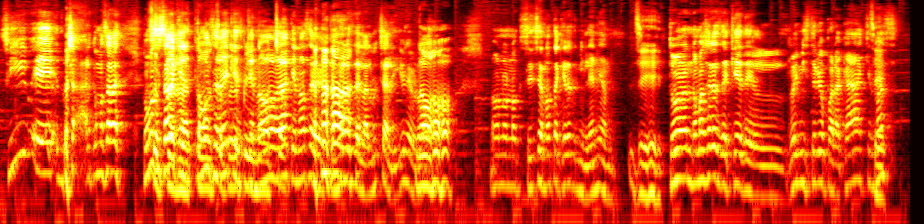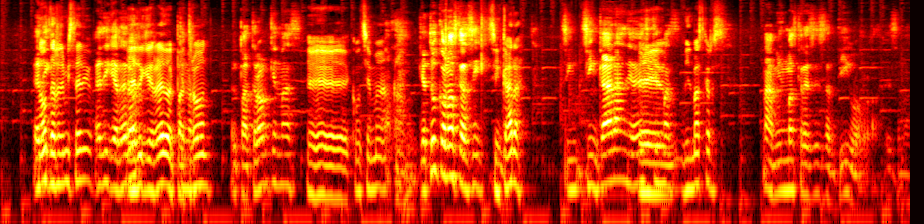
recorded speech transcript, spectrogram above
Sí, eh, chal, ¿cómo sabe? ¿Cómo se sabe que, cómo se ve que, que, no, ¿verdad? que no se que no eres de la lucha libre, bro? No. No, no, no, sí se nota que eres millennial. Sí. ¿Tú nomás eres de qué? ¿Del Rey Misterio para acá? ¿Quién Sí. más? No, del Rey Misterio. Eddie Guerrero. El Guerrero, el patrón. El patrón, ¿quién más? Eh, ¿Cómo se llama? Que tú conozcas, sí. Sin cara. Sin, sin cara, ¿ya ves? Eh, ¿Quién más? mil máscaras. No, mil máscaras es antiguo, bro. Ese no.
